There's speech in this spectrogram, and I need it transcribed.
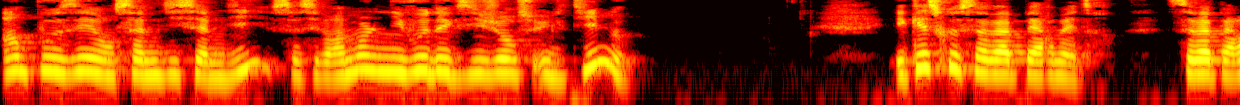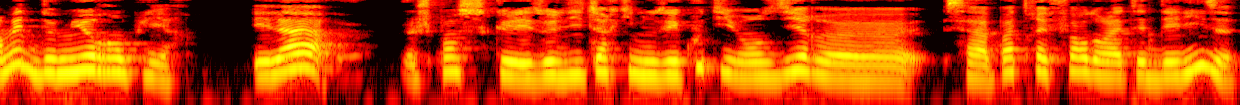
imposé en samedi-samedi. Ça, c'est vraiment le niveau d'exigence ultime. Et qu'est-ce que ça va permettre? Ça va permettre de mieux remplir. Et là, je pense que les auditeurs qui nous écoutent, ils vont se dire, euh, ça va pas très fort dans la tête d'Élise.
